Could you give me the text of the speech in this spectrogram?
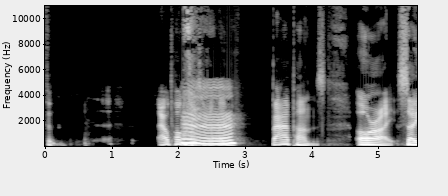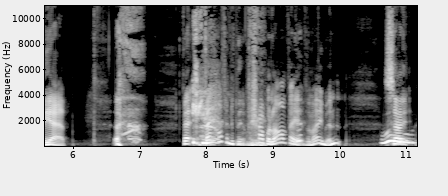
the our podcast is about Hmm. bad puns. All right, so yeah, they're, they're having a bit of trouble, aren't they, at the moment? So,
